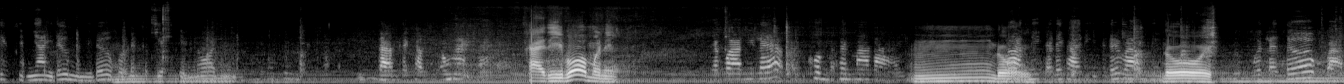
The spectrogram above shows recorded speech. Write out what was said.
เปียกเส้นใหญ่เด้อมันนี่เด้อบ่แม่นกระเปียกเส้นน้อยตามแต่คำเอาให้นะขายดีบ่มือนี่จากบ้านนี้แล้วคนมาทันมาหลายอืมโดบ้ายนนี้ก็ได้ขายดีจะได้บ้านนี้โดยเปิดแล้วเด้อบ้าน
